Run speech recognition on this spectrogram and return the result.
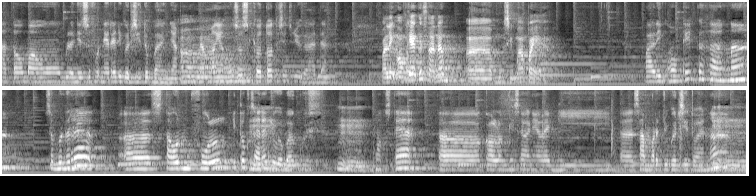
atau mau belanja souvenirnya juga di situ banyak. Oh. Memang yang khusus Kyoto di situ juga ada. Paling oke ke sana eh, musim apa ya? Paling oke ke sana sebenarnya eh, setahun full itu ke sana Mm-mm. juga bagus. Mm-mm. Maksudnya eh, kalau misalnya lagi eh, summer juga di situ enak, Mm-mm.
